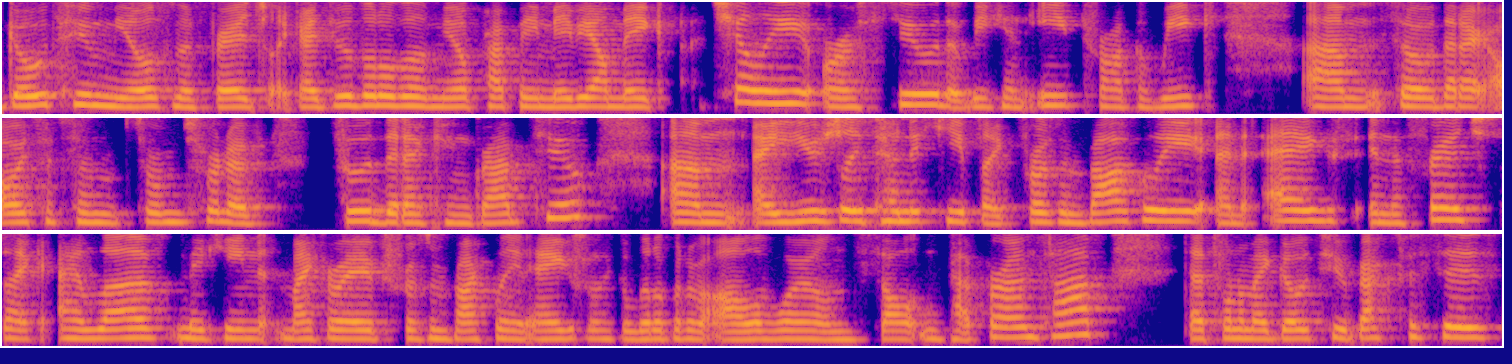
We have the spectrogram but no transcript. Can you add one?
go to meals in the fridge. Like I do a little bit of meal prepping. Maybe I'll make a chili or a stew that we can eat throughout the week um, so that I always have some, some sort of food that I can grab to. Um, I usually tend to keep like frozen broccoli and eggs in the fridge. So, like I love making microwave frozen broccoli and eggs with like a little bit of olive oil and salt and pepper on top. That's one of my go-to breakfasts.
